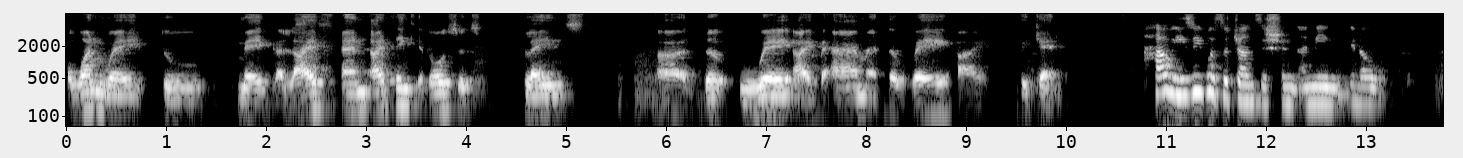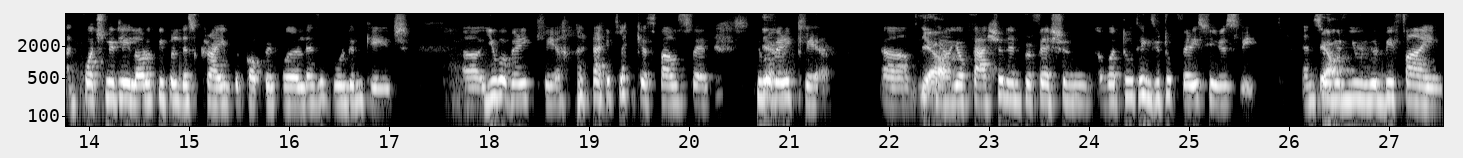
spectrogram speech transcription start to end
one way to make a life. And I think it also explains uh, the way I am and the way I became. How easy was the transition? I mean, you know, unfortunately, a lot of people describe the corporate world as a golden cage. Uh, you were very clear, right? Like your spouse said, you yeah. were very clear. Um, yeah. You know, your passion and profession were two things you took very seriously. and so Yeah. you knew you'd be fine.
